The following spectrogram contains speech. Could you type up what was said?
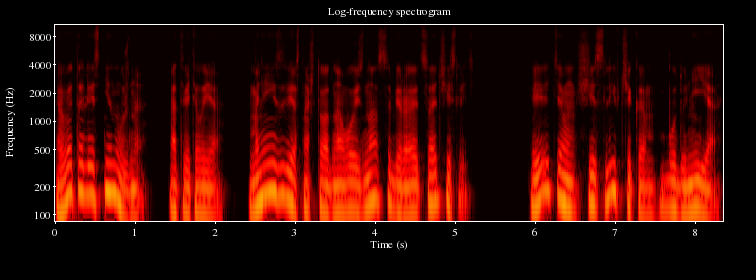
«В это лезть не нужно», — ответил я. «Мне известно, что одного из нас собираются отчислить. И этим счастливчиком буду не я.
